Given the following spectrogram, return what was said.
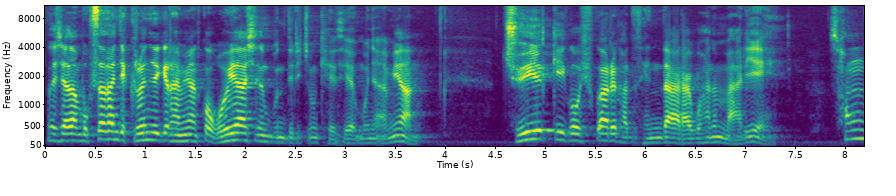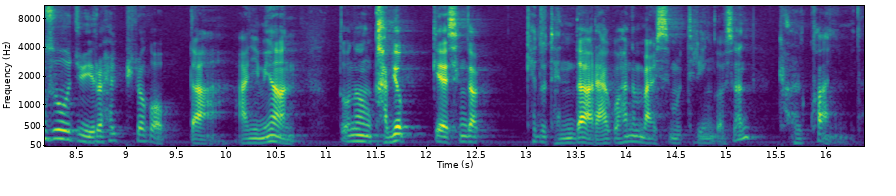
근데 제가 목사가 이제 그런 얘기를 하면 꼭 오해하시는 분들이 좀 계세요. 뭐냐면 주일 끼고 휴가를 가도 된다라고 하는 말이 성수주의를 할 필요가 없 다. 아니면 또는 가볍게 생각해도 된다라고 하는 말씀을 드린 것은 결코 아닙니다.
